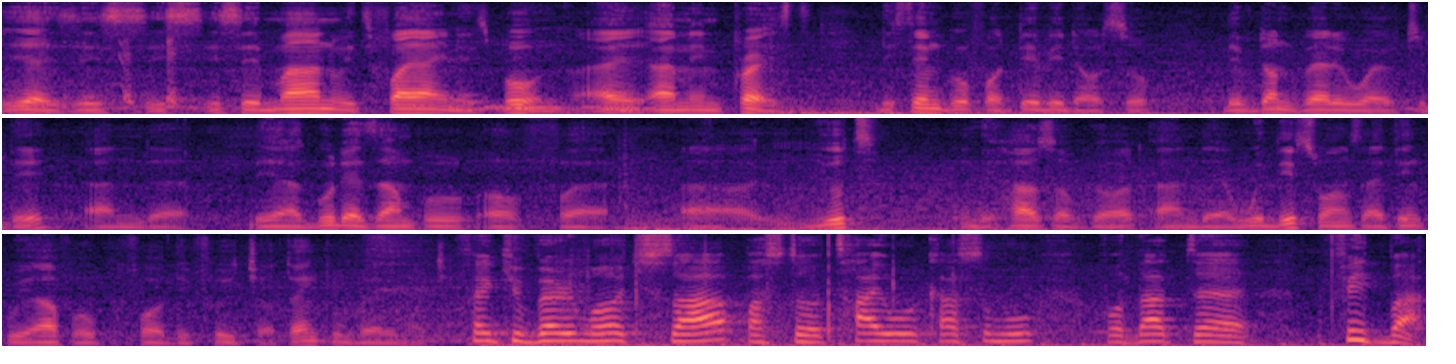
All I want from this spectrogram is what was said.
yes, he's, he's, he's, a man with fire in his bone. I, I'm impressed. The same go for David also. They've done very well today, and uh, they are a good example of uh, uh, youth in the house of God. And uh, with these ones, I think we have hope for the future. Thank you very much. Thank you very much, sir, Pastor Taiwo Kasumu, for that uh, feedback.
